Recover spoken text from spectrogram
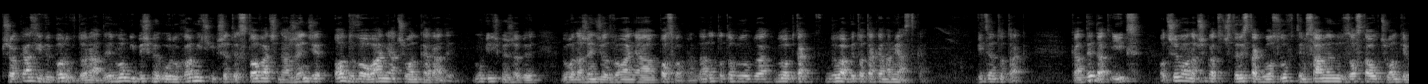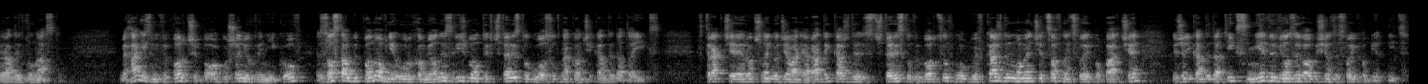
Przy okazji wyborów do Rady moglibyśmy uruchomić i przetestować narzędzie odwołania członka Rady. Mówiliśmy, żeby było narzędzie odwołania posła, prawda? No to, to byłoby, byłoby tak, byłaby to taka namiastka. Widzę to tak. Kandydat X otrzymał na przykład 400 głosów, tym samym został członkiem Rady 12. Mechanizm wyborczy po ogłoszeniu wyników zostałby ponownie uruchomiony z liczbą tych 400 głosów na koncie kandydata X. W trakcie rocznego działania Rady każdy z 400 wyborców mógłby w każdym momencie cofnąć swoje poparcie, jeżeli kandydat X nie wywiązywałby się ze swoich obietnic.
